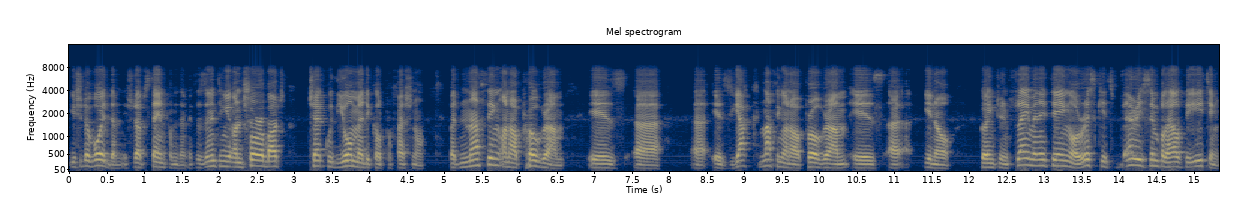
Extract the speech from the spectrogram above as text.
you should avoid them. You should abstain from them. If there's anything you're unsure about, check with your medical professional. But nothing on our program is uh, uh, is yuck. Nothing on our program is uh, you know going to inflame anything or risk. It's very simple, healthy eating.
